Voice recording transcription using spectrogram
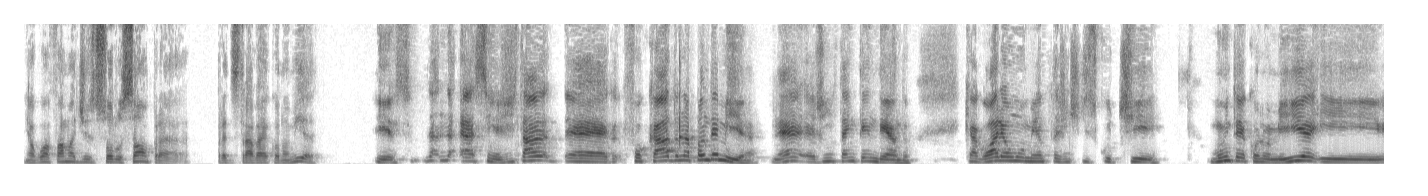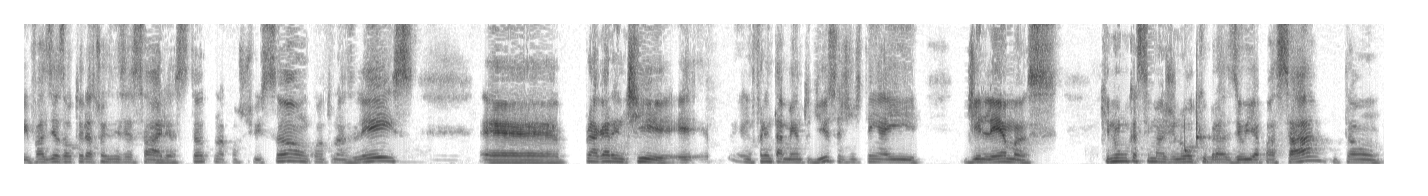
em alguma forma de solução para destravar a economia? Isso. Assim, a gente está é, focado na pandemia, né? A gente está entendendo que agora é o momento da gente discutir muito a economia e fazer as alterações necessárias, tanto na Constituição quanto nas leis, é, para garantir enfrentamento disso. A gente tem aí dilemas que nunca se imaginou que o Brasil ia passar. Então,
